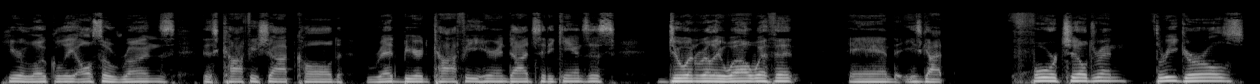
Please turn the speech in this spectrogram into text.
here locally, also runs this coffee shop called Redbeard Coffee here in Dodge City, Kansas, doing really well with it. And he's got four children, three girls,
